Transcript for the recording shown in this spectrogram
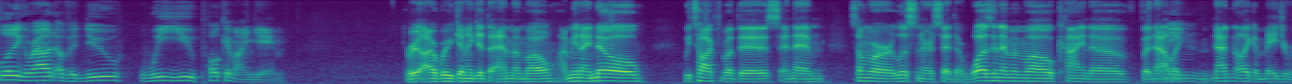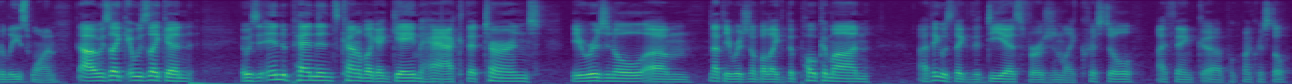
floating around of a new Wii U Pokemon game. Re- Are we going to get the MMO? I mean, I know we talked about this, and then some of our listeners said there was an MMO, kind of, but not mean- like not, not like a major release one. No, it was like it was like an it was an independent kind of like a game hack that turned the original um not the original but like the Pokemon I think it was like the DS version like Crystal I think uh, Pokemon Crystal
